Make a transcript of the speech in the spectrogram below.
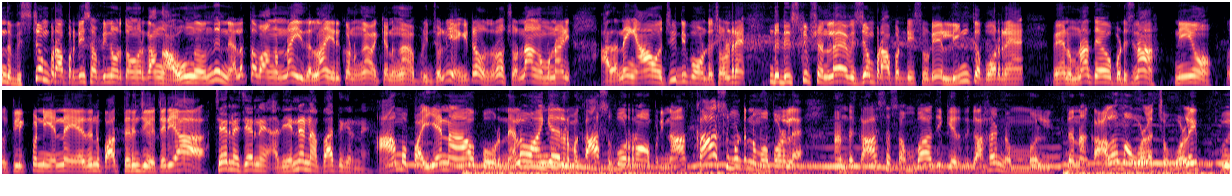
இந்த விஸ்டம் ப்ராப்பர்ட்டிஸ் அப்படின்னு ஒருத்தவங்க இருக்காங்க. அவங்க வந்து நிலத்தை வாங்கணும்னா இதெல்லாம் இருக்கணுங்க வைக்கணுங்க அப்படின்னு சொல்லி என்கிட்ட ஒரு தடவை சொன்னாங்க முன்னாடி. அதெல்லாம் ஞாபகம் வச்சுக்கிட்டு இப்போ உன்ட்ட சொல்கிறேன் இந்த டிஸ்கிரிப்ஷனில் விஸ்டம் ப்ராப்பர்ட்டிஸுடைய லிங்கை போடுறேன். வேணும்னா தேவைப்பட்டுச்சுன்னா நீயும் கிளிக் பண்ணி என்ன ஏதுன்னு பார்த்து தெரிஞ்சுக்க சரியா? சரிண்ணே சரிண்ணே. அது என்ன நான் பார்த்துக்கிறேண்ணே. ஆமாப்பா ஏன்னா இப்போ ஒரு நிலம் வாங்கி அதில் நம்ம காசு போடுறோம் அப்படின்னா காசு மட்டும் நம்ம போடல. அந்த காசை சம்பாதிக்கிறதுக்காக நம்ம இத்தனை காலமாக உழைச்ச உழைப்பு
